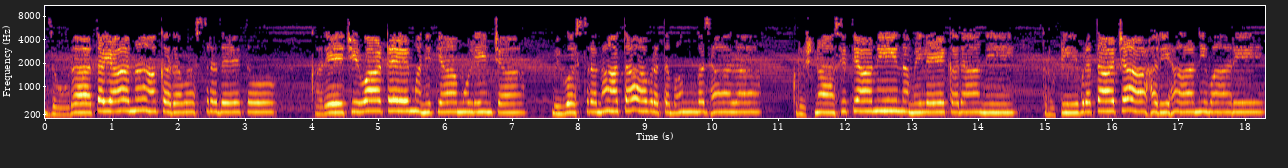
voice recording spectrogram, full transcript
जोडा तयाना करवस्त्र देतो. खरेची वाटे मनी त्या मुलींच्या. विवस्त्र नाता व्रतभंग झाला. कृष्णासी त्यानी नमिले करानी त्रुटी व्रताच्या हरिहा निवारी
